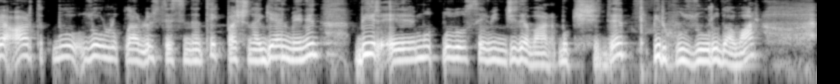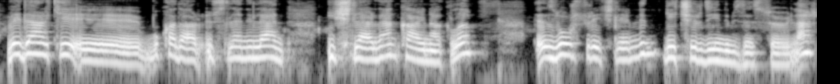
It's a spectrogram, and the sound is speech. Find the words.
ve artık bu zorlukların üstesinden tek başına gelmenin bir e, mutluluğu, sevinci de var bu kişide. Bir huzuru da var. Ve der ki bu kadar üstlenilen işlerden kaynaklı zor süreçlerinin geçirdiğini bize söyler.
